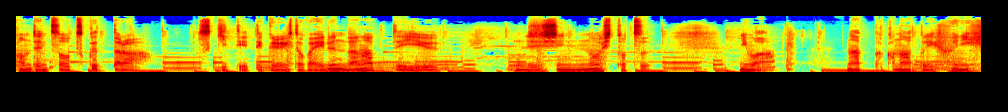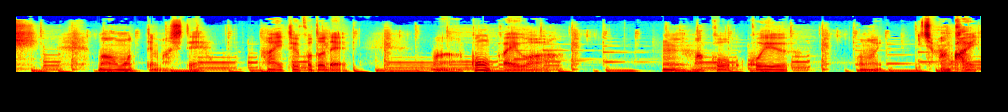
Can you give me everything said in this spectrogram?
コンテンツを作ったら、好きって言ってくれる人がいるんだなっていう自信の一つにはなったかなというふうに まあ思ってまして。はい、ということで、まあ今回は、うん、まあこう、こういう、この1万回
